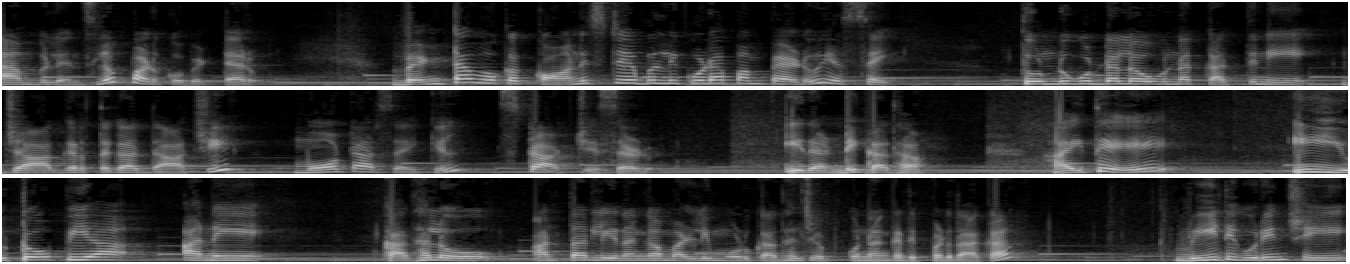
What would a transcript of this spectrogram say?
అంబులెన్స్లో పడుకోబెట్టారు. వెంట ఒక కానిస్టేబుల్ని కూడా పంపాడు ఎస్ఐ. తుండుగుడ్డలో ఉన్న కత్తిని జాగ్రత్తగా దాచి మోటార్ సైకిల్ స్టార్ట్ చేశాడు. ఇదండి కథ. అయితే ఈ యుటోపియా అనే కథలో అంతర్లీనంగా మళ్ళీ మూడు కథలు చెప్పుకున్నాం కదా ఇప్పటిదాకా. వీటి గురించి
